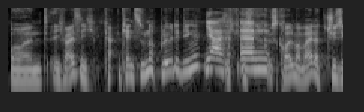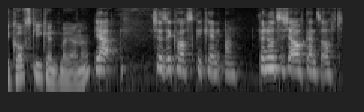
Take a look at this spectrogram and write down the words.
Und ich weiß nicht, kennst du noch blöde Dinge? Ja, ich, ich ähm, scroll mal weiter. Tschüssikowski kennt man ja, ne? Ja. Tschüssikowski kennt man. Benutze ich auch ganz oft.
